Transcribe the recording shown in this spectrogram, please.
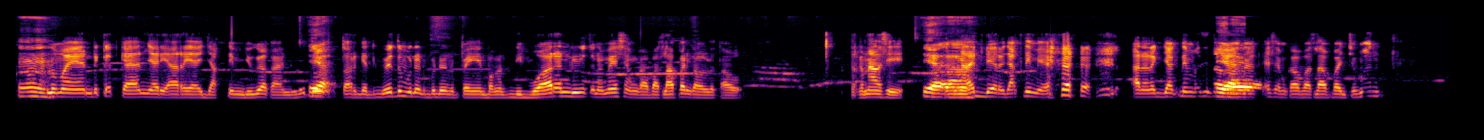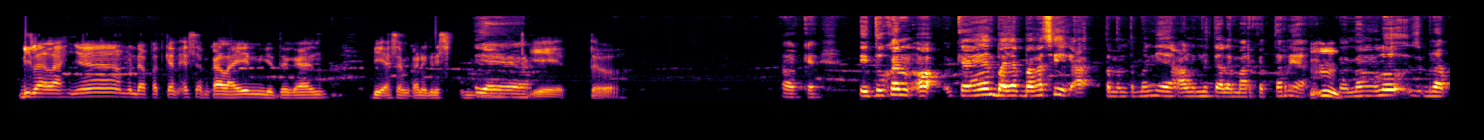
Hmm. lumayan deket kan nyari area Jaktim juga kan dulu tuh Iya. target gue tuh bener-bener pengen banget di Buaran dulu tuh namanya SMK 48 kalau lo tahu terkenal sih Ya. terkenal di daerah Jaktim ya anak-anak Jaktim pasti tahu Iya, iya. anak SMK 48 cuman dilalahnya mendapatkan SMK lain gitu kan di SMK Negeri 10 Iya, iya, iya. gitu Oke. Itu kan oh, kayaknya banyak banget sih ah, teman-teman yang alumni telemarketer ya. Mm-mm. Memang lu berapa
